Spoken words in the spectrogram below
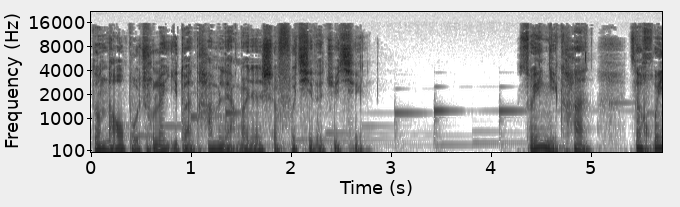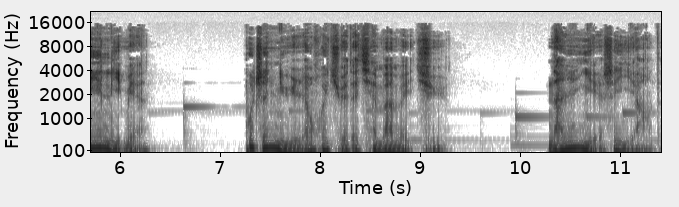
都脑补出了一段他们两个人是夫妻的剧情。所以你看，在婚姻里面，不止女人会觉得千般委屈，男人也是一样的。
